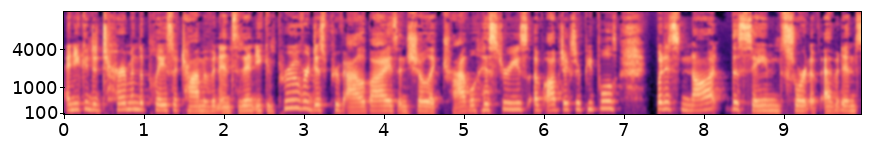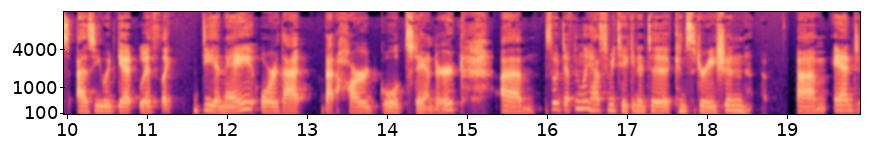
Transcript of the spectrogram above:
and you can determine the place or time of an incident. You can prove or disprove alibis and show like travel histories of objects or peoples, but it's not the same sort of evidence as you would get with like DNA or that that hard gold standard. Um, so it definitely has to be taken into consideration um, and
